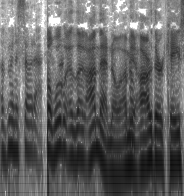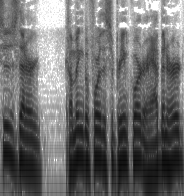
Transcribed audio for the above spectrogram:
of Minnesota. But on that note, I mean, are there cases that are coming before the Supreme Court or have been heard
